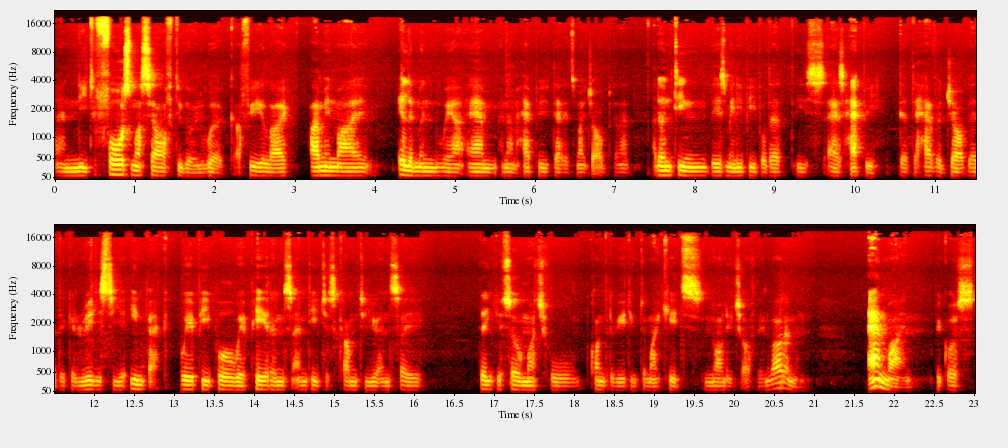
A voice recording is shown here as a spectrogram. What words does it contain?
and need to force myself to go and work. I feel like I'm in my element where I am and I'm happy that it's my job. And I don't think there's many people that is as happy that they have a job that they can really see an impact. Where people, where parents and teachers come to you and say, "Thank you so much for contributing to my kids' knowledge of the environment and mine," because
